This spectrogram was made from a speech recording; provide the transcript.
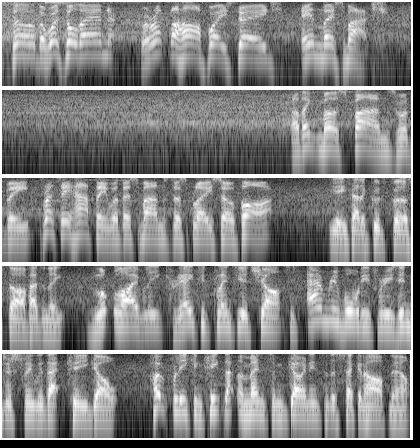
So the whistle then. We're at the halfway stage in this match. I think most fans would be pretty happy with this man's display so far. Yeah, he's had a good first half, hasn't he? Looked lively, created plenty of chances and rewarded for his industry with that key goal. Hopefully he can keep that momentum going into the second half now.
